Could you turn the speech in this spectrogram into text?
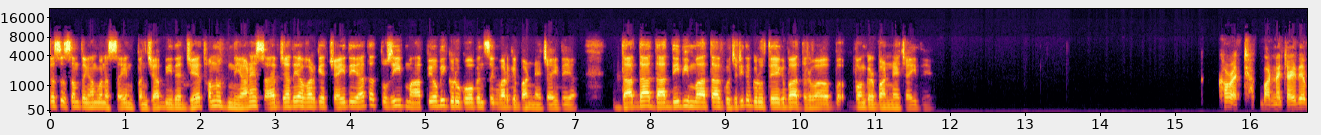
this is something I'm going to say in Punjabi that ਜੇ ਤੁਹਾਨੂੰ ਨਿਆਣੇ ਸਾਹਿਬਜ਼ਾਦਿਆਂ ਵਰਗੇ ਚਾਹੀਦੇ ਆ ਤਾਂ ਤੁਸੀਂ ਮਾਪਿਓ ਵੀ ਗੁਰੂ ਗੋਬਿੰਦ ਸਿੰਘ ਵਰਗੇ ਬਣਨੇ ਚਾਹੀਦੇ ਆ ਦਾਦਾ ਦਾਦੀ ਵੀ ਮਾਤਾ ਗੁਜਰੀ ਤੇ ਗੁਰੂ ਤੇਗ ਬਹਾਦਰ ਵਾ- ਵਾਂਗਰ ਬਣਨੇ ਚਾਹੀਦੇ ਆ Correct, Badna Chaide.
